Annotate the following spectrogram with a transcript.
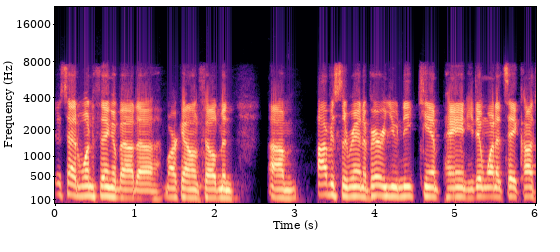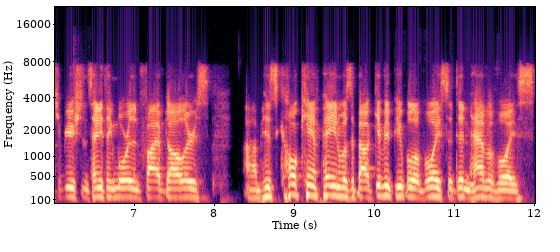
Just add one thing about uh, Marc Allan Feldman. Um, obviously, ran a very unique campaign. He didn't want to take contributions anything more than five dollars. Um, his whole campaign was about giving people a voice that didn't have a voice.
